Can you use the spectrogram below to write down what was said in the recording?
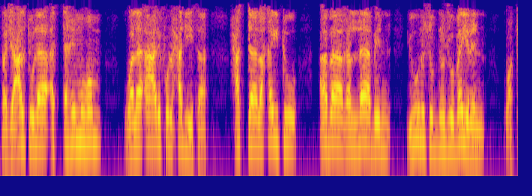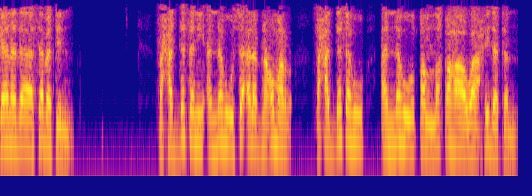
فجعلت لا أتهمهم ولا أعرف الحديث حتى لقيت أبا غلاب يونس بن جبير وكان ذا ثبت فحدثني أنه سأل ابن عمر فحدثه أنه طلقها واحدة.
